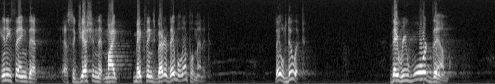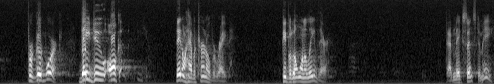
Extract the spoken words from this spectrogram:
anything that a suggestion that might make things better, they will implement it. They will do it. They reward them for good work. They do all. They don't have a turnover rate. People don't want to leave there. That makes sense to me.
